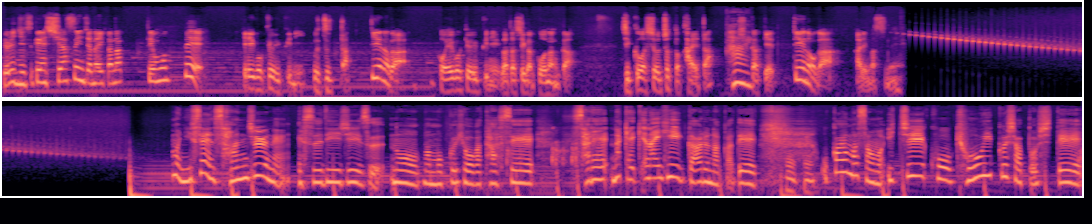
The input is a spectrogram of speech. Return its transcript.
より実現しやすいんじゃないかなって思って英語教育に移ったっていうのがこう英語教育に私がこうなんか軸足をちょっと変えたきっかけっていうのがありますね。まあ、2030年 SDGs のまあ目標が達成されなきゃいけない日がある中で岡山さんは一こう教育者として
